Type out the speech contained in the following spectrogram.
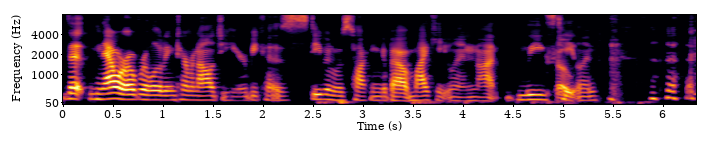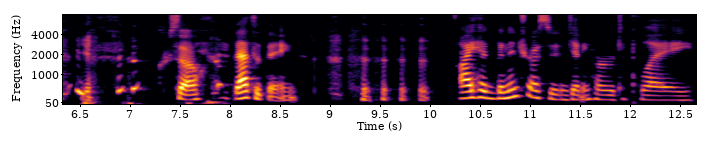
that now we're overloading terminology here because Steven was talking about my Caitlyn, not League's Oh. Caitlyn. yeah. So that's a thing. I had been interested in getting her to play,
